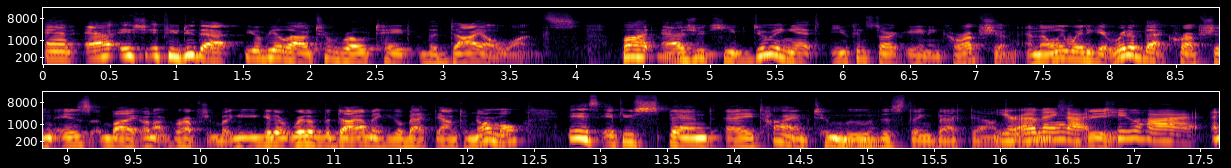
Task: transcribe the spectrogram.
And a- if if you do that, you'll be allowed to rotate the dial once. But as you keep doing it, you can start gaining corruption. And the only way to get rid of that corruption is by, oh, not corruption, but you get rid of the dial, make it go back down to normal, is if you spend a time to move this thing back down Your to where it oven got too hot. So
